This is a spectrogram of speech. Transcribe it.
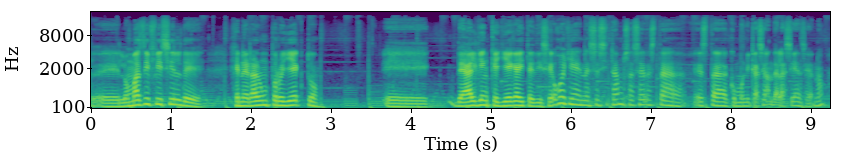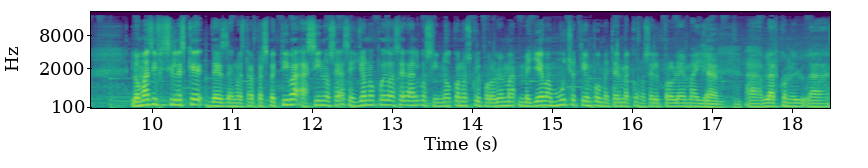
eh, lo más difícil de generar un proyecto eh, de alguien que llega y te dice, oye, necesitamos hacer esta, esta comunicación de la ciencia, ¿no? Lo más difícil es que desde nuestra perspectiva así no se hace. Yo no puedo hacer algo si no conozco el problema. Me lleva mucho tiempo meterme a conocer el problema y claro. a, a, hablar con, el, la,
